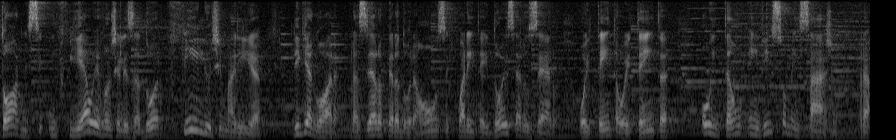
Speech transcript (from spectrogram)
Torne-se um fiel evangelizador, filho de Maria. Ligue agora para 0 Operadora 11 4200 8080 ou então envie sua mensagem para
